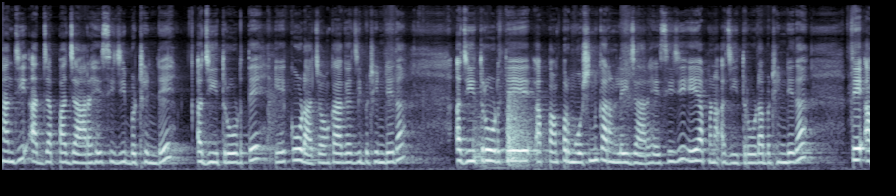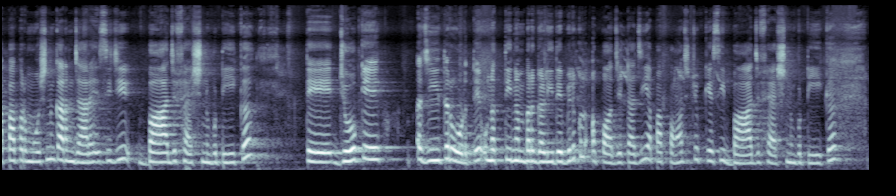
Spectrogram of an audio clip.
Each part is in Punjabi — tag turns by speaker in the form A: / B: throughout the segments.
A: ਹਾਂਜੀ, ਅੱਜ ਆਪਾਂ ਜਾ ਰਹੇ ਸੀ ਜੀ ਬਠਿੰਡੇ, ਅਜੀਤ ਰੋਡ ਤੇ। ਇਹ ਘੋੜਾ ਚੌਂਕ ਆ ਗਿਆ ਜੀ ਬਠਿੰਡੇ ਦਾ। ਅਜੀਤ ਰੋਡ ਤੇ ਆਪਾਂ ਪ੍ਰਮੋਸ਼ਨ ਕਰਨ ਲਈ ਜਾ ਰਹੇ ਸੀ ਜੀ। ਇਹ ਆਪਣਾ ਅਜੀਤ ਰੋਡ ਆ ਬਠਿੰਡੇ ਦਾ। ਤੇ ਆਪਾਂ ਪ੍ਰਮੋਸ਼ਨ ਕਰਨ ਜਾ ਰਹੇ ਸੀ ਜੀ ਬਾਜ ਫੈਸ਼ਨ ਬੁਟੀਕ ਤੇ ਜੋ ਕਿ ਅਜੀਤ ਰੋਡ ਤੇ 29 ਨੰਬਰ ਗਲੀ ਦੇ ਬਿਲਕੁਲ ਆਪੋਜ਼ਿਟ ਆ ਜੀ। ਆਪਾਂ ਪਹੁੰਚ ਚੁੱਕੇ ਸੀ ਬਾਜ ਫੈਸ਼ਨ ਬੁਟੀਕ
